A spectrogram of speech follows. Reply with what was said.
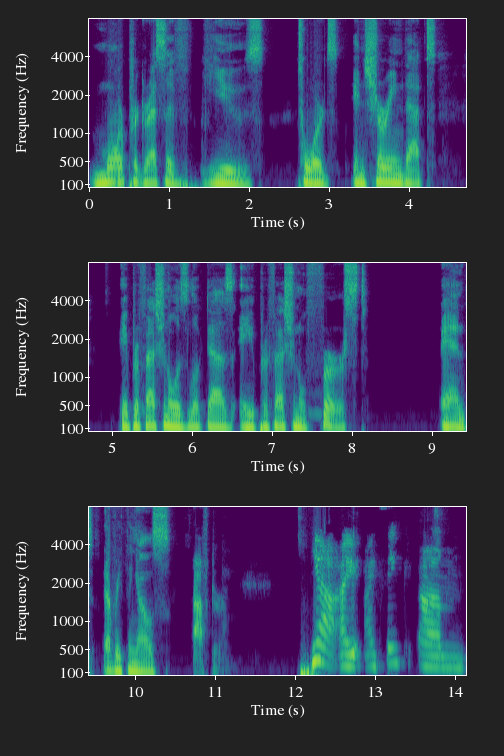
more progressive views towards ensuring that a professional is looked as a professional first and everything else after. Yeah, I, I think um,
